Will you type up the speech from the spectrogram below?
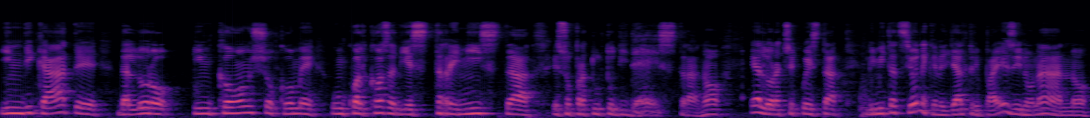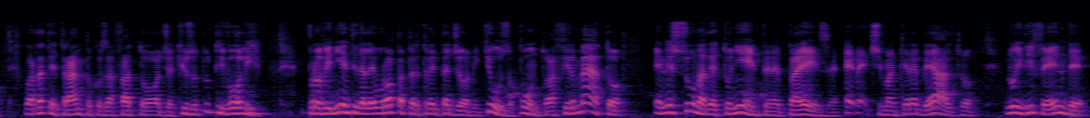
indicate dal loro inconscio come un qualcosa di estremista e soprattutto di destra, no? E allora c'è questa limitazione che negli altri paesi non hanno. Guardate Trump cosa ha fatto oggi, ha chiuso tutti i voli provenienti dall'Europa per 30 giorni, chiuso, punto, ha firmato e nessuno ha detto niente nel paese. E beh, ci mancherebbe altro. Lui difende,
